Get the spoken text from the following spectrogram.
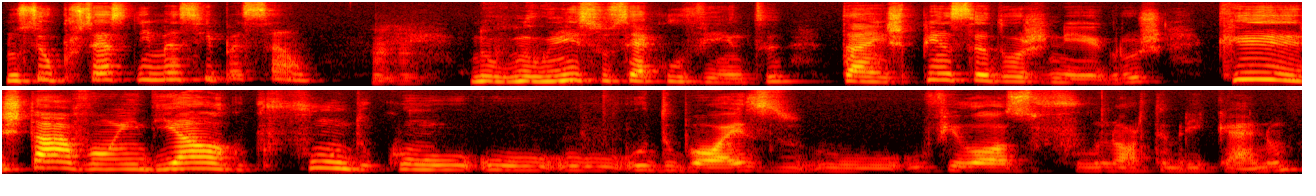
no seu processo de emancipação. Uhum. No, no, início do século XX, tens pensadores negros que estavam em diálogo profundo com o, o, o Du Bois, o, o filósofo norte-americano,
